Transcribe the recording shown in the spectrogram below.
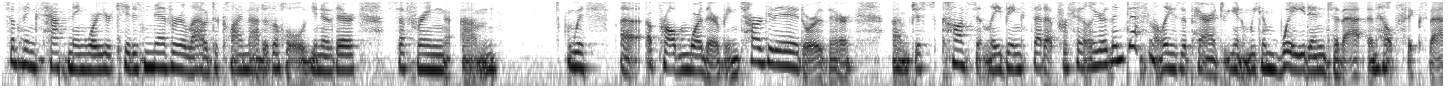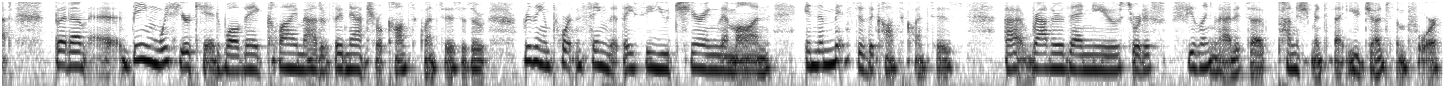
something's happening where your kid is never allowed to climb out of the hole, you know, they're suffering. Um, with uh, a problem where they're being targeted or they're um, just constantly being set up for failure, then definitely as a parent, you know, we can wade into that and help fix that. But um, uh, being with your kid while they climb out of the natural consequences is a really important thing that they see you cheering them on in the midst of the consequences, uh, rather than you sort of feeling that it's a punishment that you judge them for.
